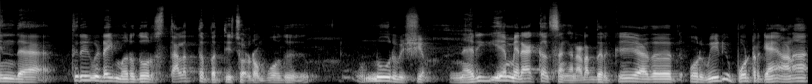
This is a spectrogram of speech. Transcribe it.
இந்த திருவிடை மருதூர் ஸ்தலத்தை பற்றி சொல்கிற போது இன்னொரு விஷயம். நிறைய மிராக்கல்ஸ் அங்கே நடந்திருக்கு. அதை ஒரு வீடியோ போட்டிருக்கேன். ஆனால்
